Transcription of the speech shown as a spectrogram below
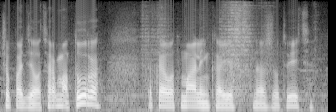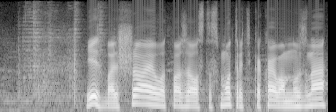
что поделать, арматура такая вот маленькая есть даже, вот видите. Есть большая, вот, пожалуйста, смотрите, какая вам нужна,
